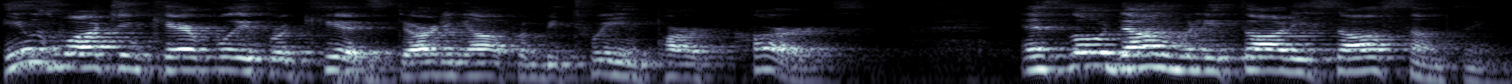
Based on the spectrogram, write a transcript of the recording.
He was watching carefully for kids darting out from between parked cars and slowed down when he thought he saw something.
